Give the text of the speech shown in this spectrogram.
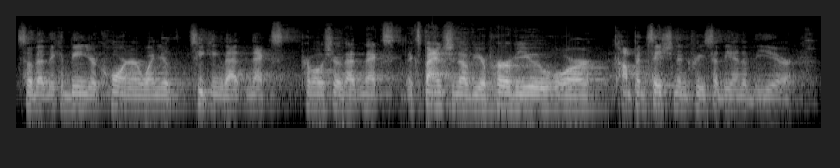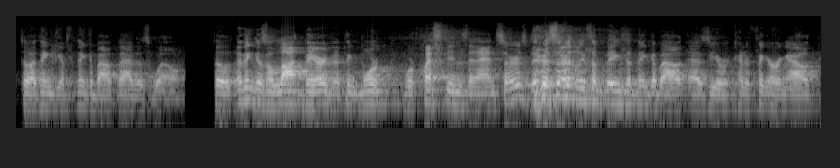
so that they can be in your corner when you're seeking that next promotion or that next expansion of your purview or compensation increase at the end of the year. So I think you have to think about that as well. So I think there's a lot there. And I think more, more questions than answers. There are certainly some things to think about as you're kind of figuring out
